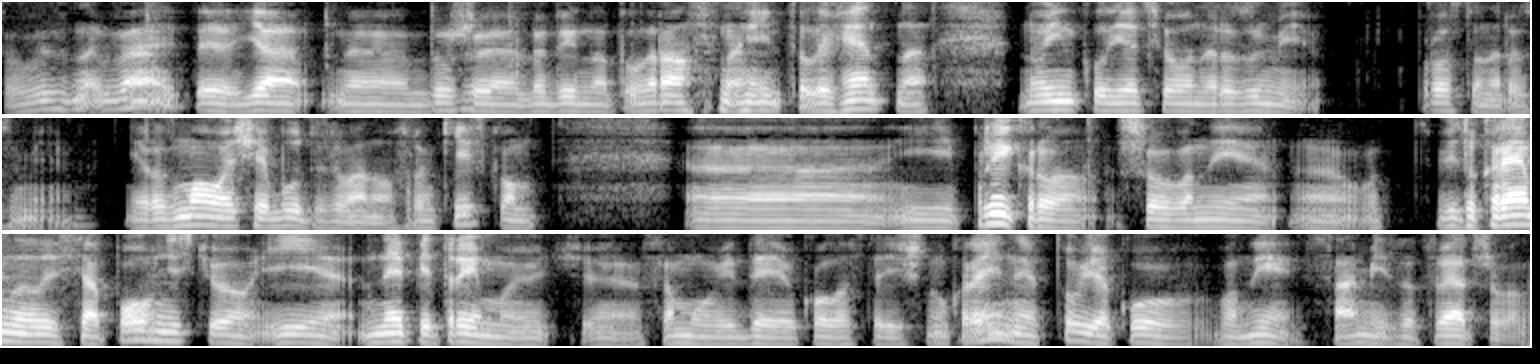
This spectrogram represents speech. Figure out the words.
То ви знаєте, я е, дуже людина толерантна, інтелігентна, але інколи я цього не розумію. Просто не розумію. І розмова ще буде з Івано-Франківськом. Е, І прикро, що вони е, от, відокремлилися повністю і не підтримують саму ідею кола старішин України, ту, яку вони самі затверджували.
